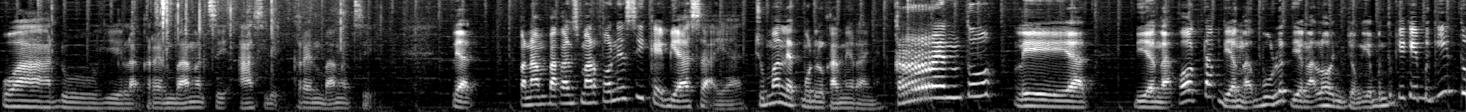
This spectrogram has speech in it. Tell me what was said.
Waduh, gila keren banget sih, asli keren banget sih. Lihat, penampakan smartphone-nya sih kayak biasa ya. Cuma lihat modul kameranya. Keren tuh. Lihat. Dia nggak kotak, dia nggak bulat, dia nggak lonjong. Ya bentuknya kayak begitu.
